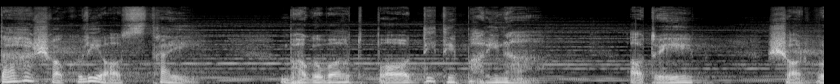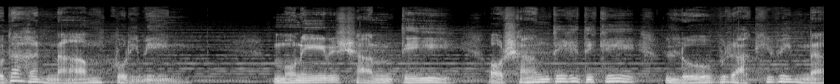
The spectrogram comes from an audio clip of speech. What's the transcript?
তাহা সকলই অস্থায়ী। ভগবত পদ দিতে পারি না। অতএব সর্বদা নাম করিবেন। মনের শান্তি অশান্তির দিকে লোভ রাখিবেন না।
